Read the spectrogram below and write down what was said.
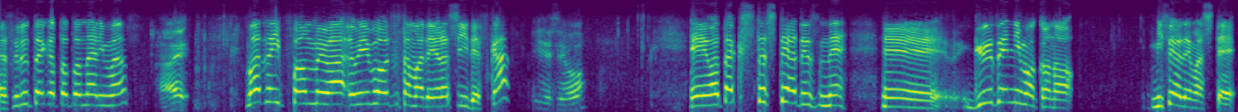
いをするということとなります。はい。まず1本目は海坊主様でよろしいですか？いいですよ。えー私としてはですね、えー偶然にもこの店を出まして、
